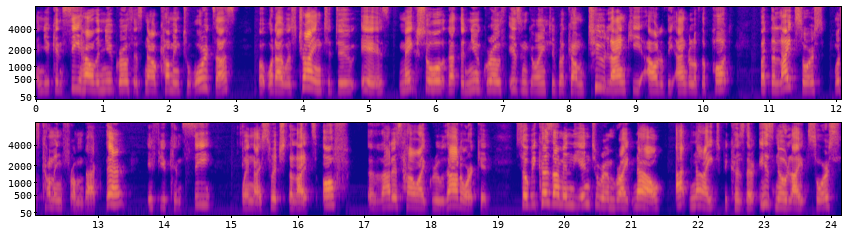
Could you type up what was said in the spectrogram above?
And you can see how the new growth is now coming towards us. But what I was trying to do is make sure that the new growth isn't going to become too lanky out of the angle of the pot. But the light source was coming from back there. If you can see, when I switch the lights off, that is how I grew that orchid. So because I'm in the interim right now, at night, because there is no light source,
